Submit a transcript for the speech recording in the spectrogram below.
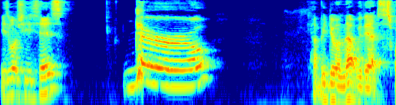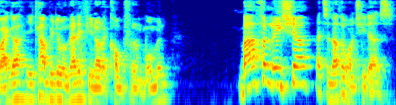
is what she says. Girl. Can't be doing that without swagger. You can't be doing that if you're not a confident woman. Bye, Felicia. That's another one she does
